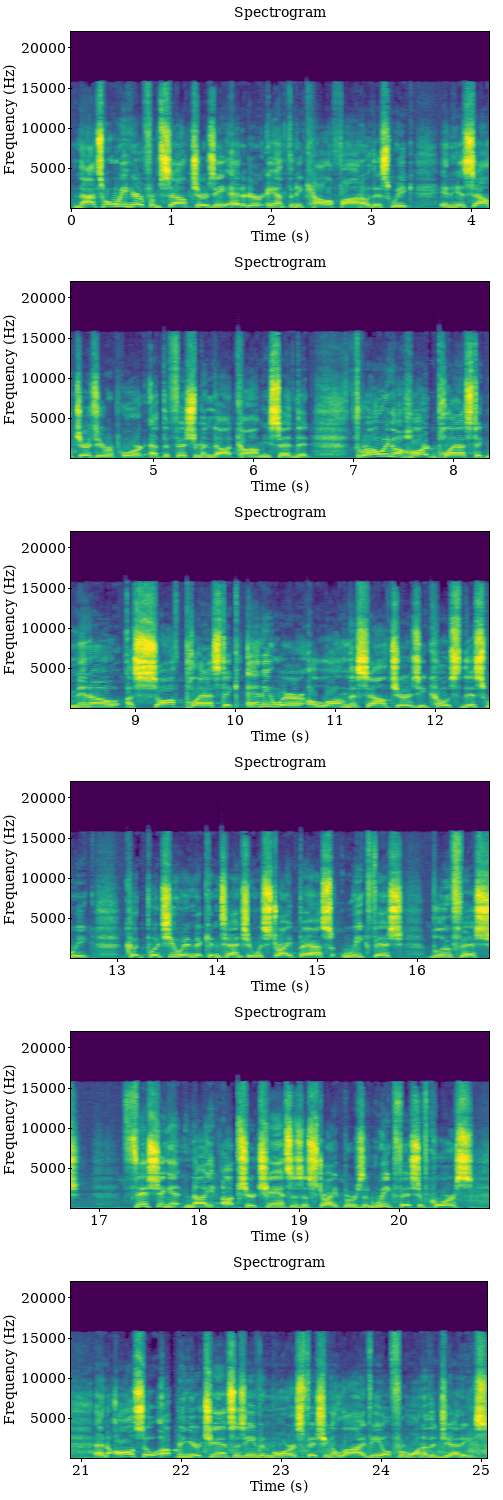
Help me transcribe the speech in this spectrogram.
And that's what we hear from South Jersey editor Anthony Califano this week in his South Jersey report at thefisherman.com. He said that throwing a hard plastic minnow, a soft plastic anywhere along the South Jersey coast this week could put you into contention with striped bass, weak fish, bluefish, Fishing at night ups your chances of stripers and weak fish, of course, and also upping your chances even more is fishing a live eel for one of the jetties.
